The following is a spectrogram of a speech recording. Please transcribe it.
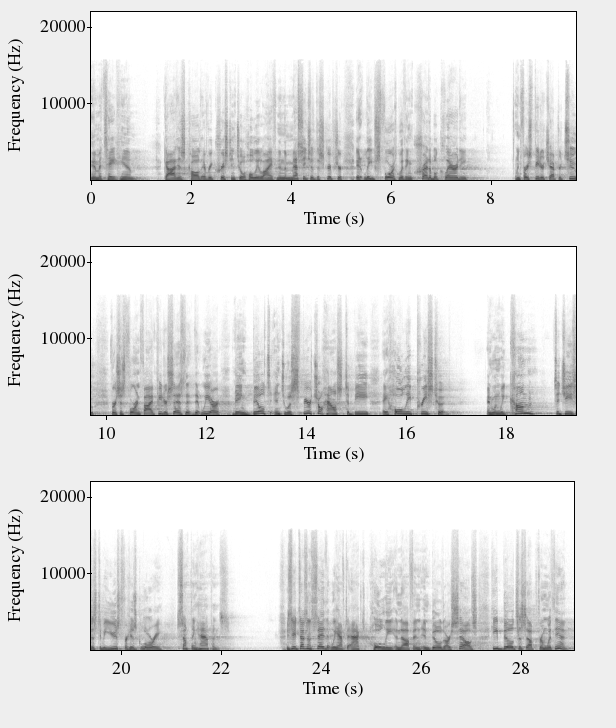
Imitate Him. God has called every Christian to a holy life, and in the message of the scripture, it leaps forth with incredible clarity. In 1 Peter chapter 2, verses 4 and 5, Peter says that, that we are being built into a spiritual house to be a holy priesthood. And when we come to Jesus to be used for his glory, something happens. You see, it doesn't say that we have to act holy enough and, and build ourselves, he builds us up from within.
